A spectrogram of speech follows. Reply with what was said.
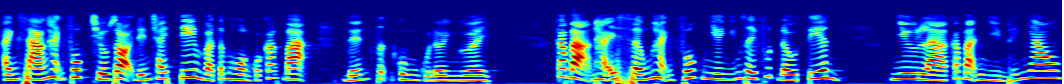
Ánh sáng hạnh phúc chiếu rọi đến trái tim và tâm hồn của các bạn, đến tận cùng của đời người. Các bạn hãy sống hạnh phúc như những giây phút đầu tiên, như là các bạn nhìn thấy nhau.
